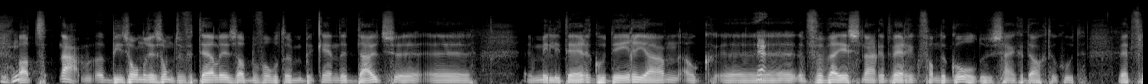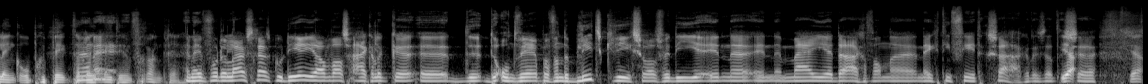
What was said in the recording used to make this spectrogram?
Mm -hmm. Wat nou, bijzonder is om te vertellen, is dat bijvoorbeeld een bekende Duitse militair Guderian ook uh, ja. verwees naar het werk van de Gaulle. Dus zijn gedachtegoed werd flink opgepikt, nee, niet in Frankrijk. En even voor de luisteraars, Guderian was eigenlijk uh, de, de ontwerper van de Blitzkrieg, zoals we die in, in mei-dagen van 1940 zagen. Dus dat is... Ja. ja.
